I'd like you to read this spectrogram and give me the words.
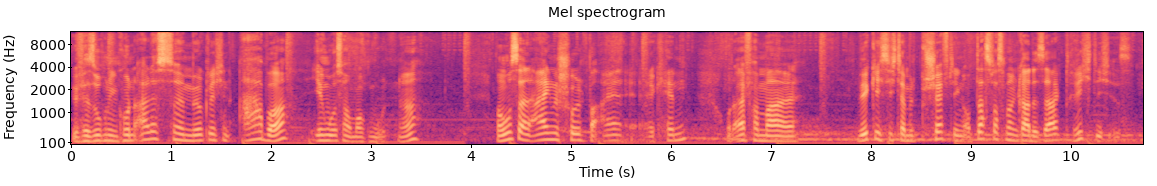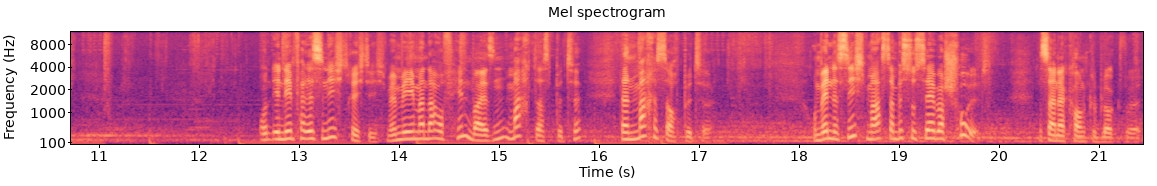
Wir versuchen den Kunden alles zu ermöglichen, aber irgendwo ist auch mal gut. Ne? Man muss seine eigene Schuld erkennen und einfach mal wirklich sich damit beschäftigen, ob das, was man gerade sagt, richtig ist. Und in dem Fall ist es nicht richtig. Wenn wir jemanden darauf hinweisen, mach das bitte, dann mach es auch bitte. Und wenn du es nicht machst, dann bist du selber schuld, dass dein Account geblockt wird.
